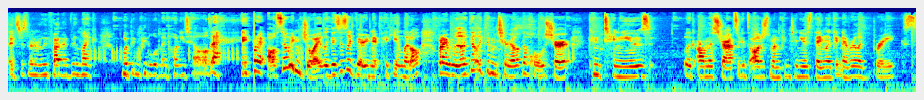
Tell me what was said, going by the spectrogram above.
it's just been really fun. I've been like whipping people with my ponytail all day. But i also enjoy like this is like very nitpicky and little but i really like that like the material of the whole shirt continues like on the straps. Like it's all just one continuous thing. Like it never like breaks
